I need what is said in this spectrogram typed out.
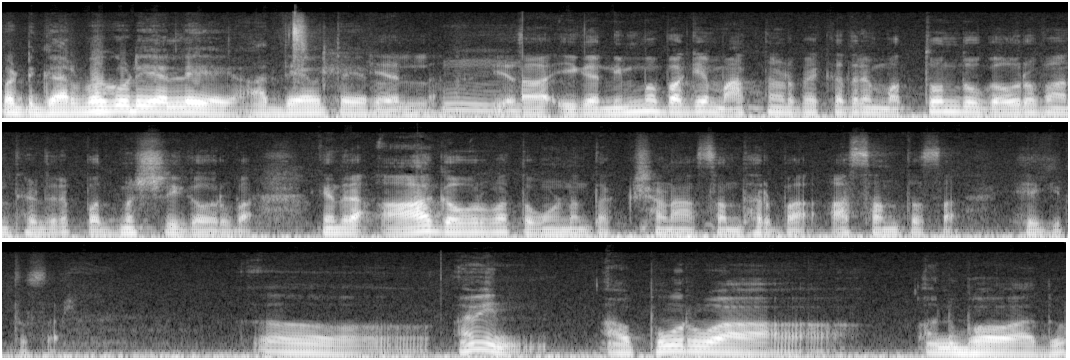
ಬಟ್ ಗರ್ಭಗುಡಿಯಲ್ಲಿ ಆ ದೇವತೆ ಇರಲ್ಲ. ಈಗ ನಿಮ್ಮ ಬಗ್ಗೆ ಮಾತನಾಡಬೇಕಾದ್ರೆ ಮತ್ತೊಂದು ಗೌರವ ಅಂತ ಹೇಳಿದ್ರೆ ಪದ್ಮಶ್ರೀ ಗೌರವ. ಯಾಕಂದ್ರೆ ಆ ಗೌರವ ತಗೊಂಡಂತ ಕ್ಷಣ ಸಂದರ್ಭ ಆ ಸಂತಸ ಹೇಗಿತ್ತು ಸರ್? ಐ ಮೀನ್ ಆ ಪೂರ್ವ ಅನುಭವ ಅದು.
